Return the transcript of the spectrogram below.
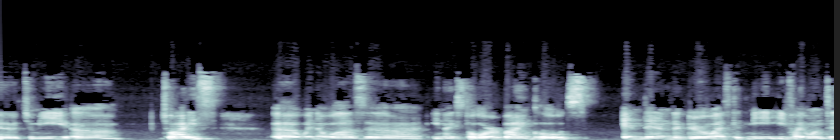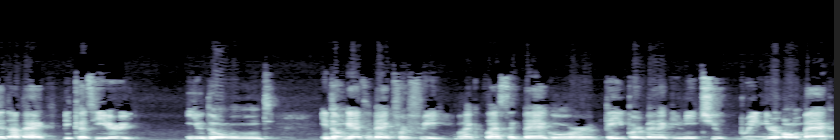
uh, to me uh, twice uh, when I was uh, in a store buying clothes. And then the girl asked me if I wanted a bag because here you don't you don't get a bag for free, like plastic bag or paper bag. You need to bring your own bag,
